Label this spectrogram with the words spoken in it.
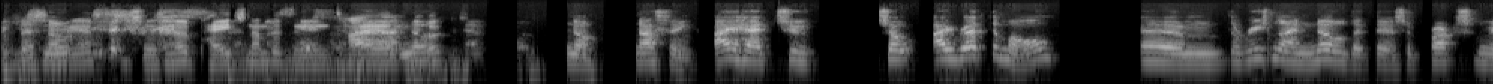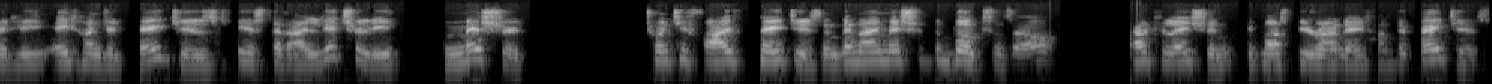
There's? No, There's no page numbers in the entire uh, no, book? No, nothing. I had to. So I read them all. Um, the reason I know that there's approximately 800 pages is that I literally measured 25 pages and then I measured the books and said, oh, calculation, it must be around 800 pages.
